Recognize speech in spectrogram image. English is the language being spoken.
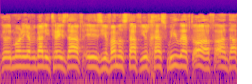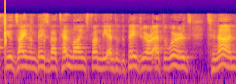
Good morning, everybody. Today's daf is Yevamos daf Yud Ches. We left off on daf Yud Zayin base about ten lines from the end of the page. We are at the words Tanan.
